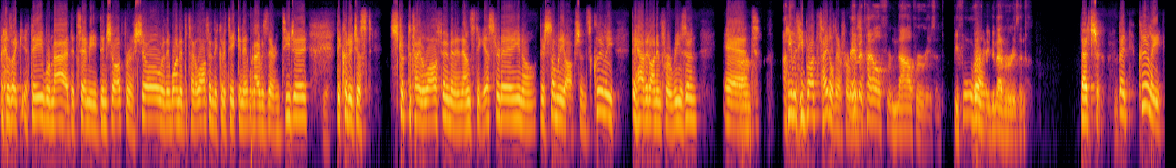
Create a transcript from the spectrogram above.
Because like if they were mad that Sammy didn't show up for a show or they wanted the title off him, they could have taken it when I was there in TJ. Yeah. They could have just stripped the title off him and announced it yesterday. You know, there's so many options. Clearly, they have it on him for a reason, and uh, he was he brought the title there for a they reason. have a title for now for a reason. Before right. they did have a reason. That's true. Hmm. But clearly,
